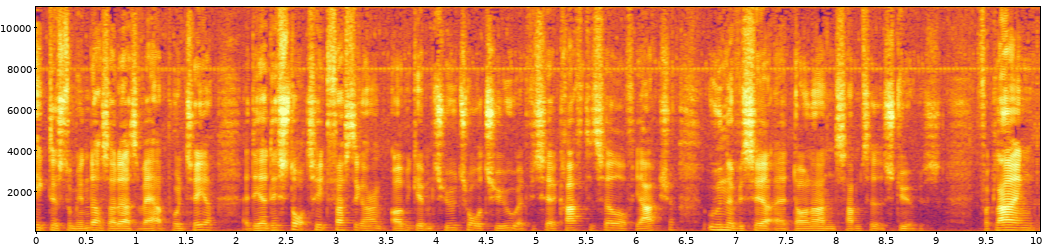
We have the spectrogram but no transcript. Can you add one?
Ikke desto mindre, så er det altså værd at pointere, at det her det er stort set første gang op igennem 2022, at vi ser kraftigt sell-off i aktier, uden at vi ser, at dollaren samtidig styrkes. Forklaringen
